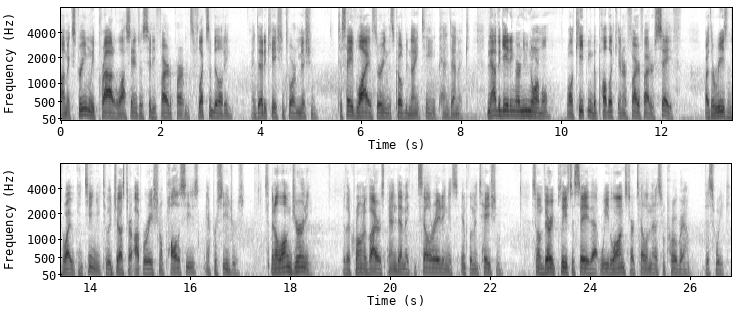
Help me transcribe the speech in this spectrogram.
I'm extremely proud of the Los Angeles City Fire Department's flexibility and dedication to our mission to save lives during this COVID 19 pandemic. Navigating our new normal while keeping the public and our firefighters safe are the reasons why we continue to adjust our operational policies and procedures. It's been a long journey with the coronavirus pandemic accelerating its implementation. So I'm very pleased to say that we launched our telemedicine program this week.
